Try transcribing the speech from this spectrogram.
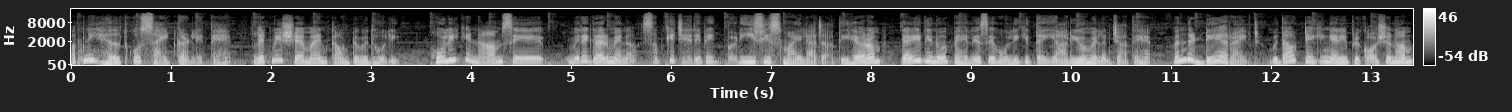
अपनी हेल्थ को साइड कर लेते हैं। Let me share my encounter with Holi Holi के नाम से मेरे घर में ना सबके चेहरे पे एक बड़ी सी स्माइल आ जाती है और हम कई दिनों पहले से होली की तैयारियों में लग जाते हैं। When the day arrived without taking any precaution हम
